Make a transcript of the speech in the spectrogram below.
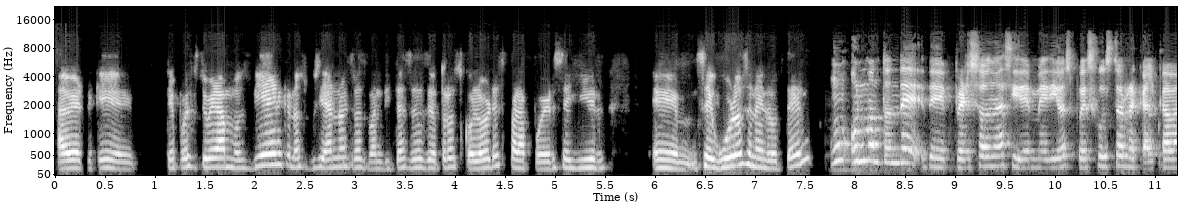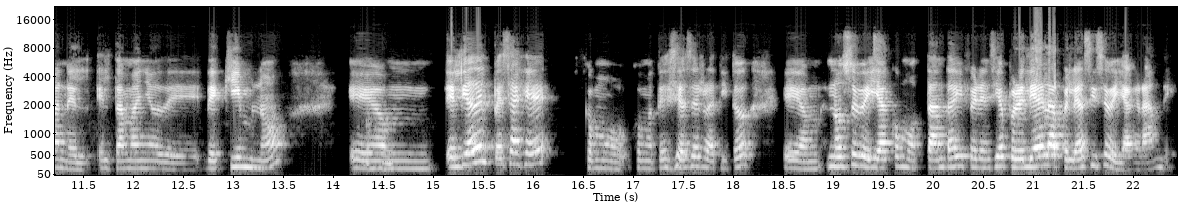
a ver que, que pues estuviéramos bien, que nos pusieran nuestras banditas de otros colores para poder seguir Em, seguros en el hotel. Un, montón de, personas y de medios pues justo recalcaban el, tamaño de, Kim, ¿no? Em, el día del pesaje, como, como te decía hace ratito, em, no se veía como tanta diferencia, pero el día de la pelea sí se veía grande.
